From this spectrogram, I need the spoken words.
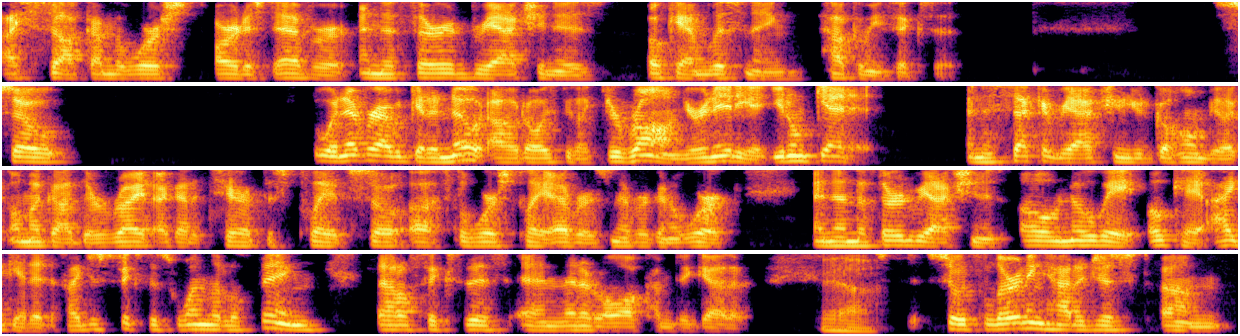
"I suck. I'm the worst artist ever," and the third reaction is "Okay, I'm listening. How can we fix it?" So whenever I would get a note, I would always be like, "You're wrong. You're an idiot. You don't get it." And the second reaction, you'd go home and be like, "Oh my god, they're right. I got to tear up this play. It's so uh, it's the worst play ever. It's never going to work." And then the third reaction is, "Oh no, wait. Okay, I get it. If I just fix this one little thing, that'll fix this, and then it'll all come together." Yeah. So it's learning how to just um,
